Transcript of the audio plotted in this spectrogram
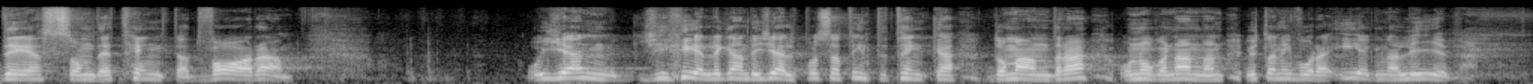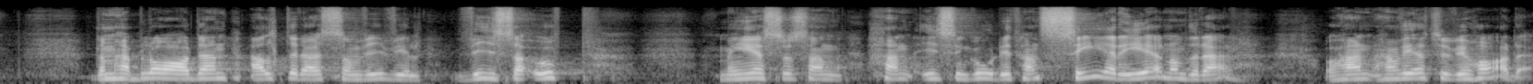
det som det är tänkt att vara. Och igen, heligande hjälp oss att inte tänka de andra och någon annan, utan i våra egna liv. De här bladen, allt det där som vi vill visa upp. Men Jesus han, han i sin godhet, han ser igenom det där. Och han, han vet hur vi har det.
